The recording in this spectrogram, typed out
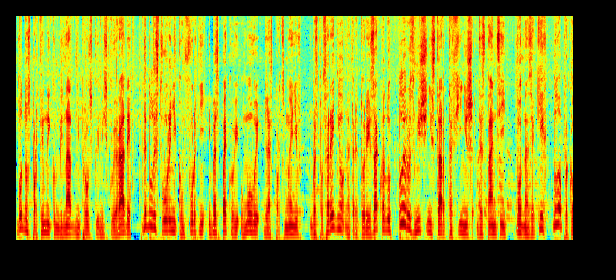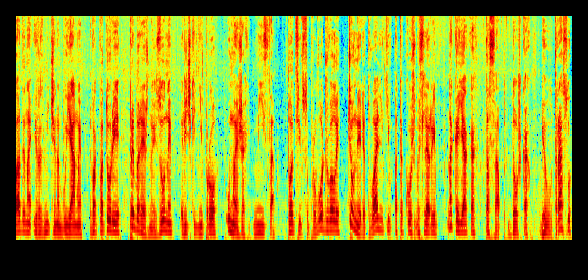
водноспортивний комбінат Дніпровської міської ради, де були створені комфортні і безпекові умови для спортсменів. Безпосередньо на території закладу були розміщені старт та фініш дистанцій, одна з яких була прокладена і розмічена буями в акваторії прибережної зони річки Дніпро у межах міста. Плаців супроводжували човни рятувальників, а також весляри на каяках та сап-дошках. Бігу трасу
